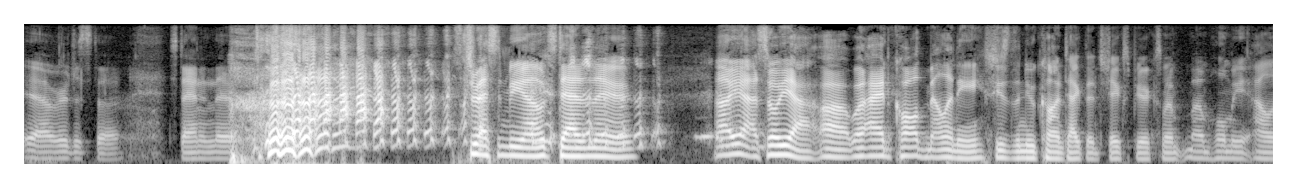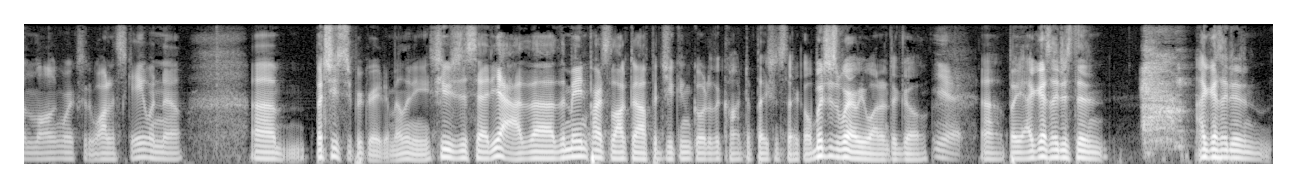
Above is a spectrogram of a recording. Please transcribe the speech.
yeah we are just uh standing there stressing me out standing there. Uh, yeah, so yeah, uh, well, I had called Melanie. She's the new contact at Shakespeare because my, my homie Alan Long works at Wanuskewin now. Um, but she's super great at Melanie. She just said, yeah, the the main part's locked off, but you can go to the contemplation circle, which is where we wanted to go. yeah Uh, but yeah, I guess I just didn't. I guess I didn't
